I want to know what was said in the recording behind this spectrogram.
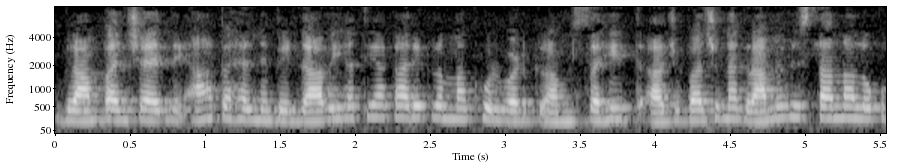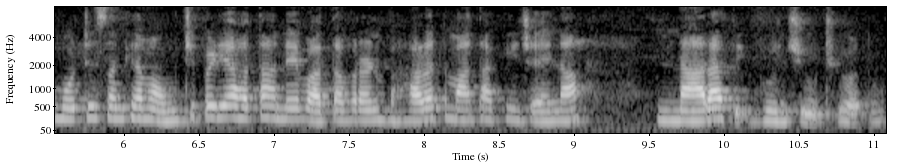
ગ્રામ પંચાયતની આ પહેલને બિરદાવી હતી. આ કાર્યક્રમમાં ખોલવડ ગ્રામ સહિત આજુબાજુના ગ્રામ્ય વિસ્તારના લોકો મોટી સંખ્યામાં ઉમટી પડ્યા હતા અને વાતાવરણ ભારત માતા કી જયના નારાથી ગુંજી ઉઠ્યું હતું.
